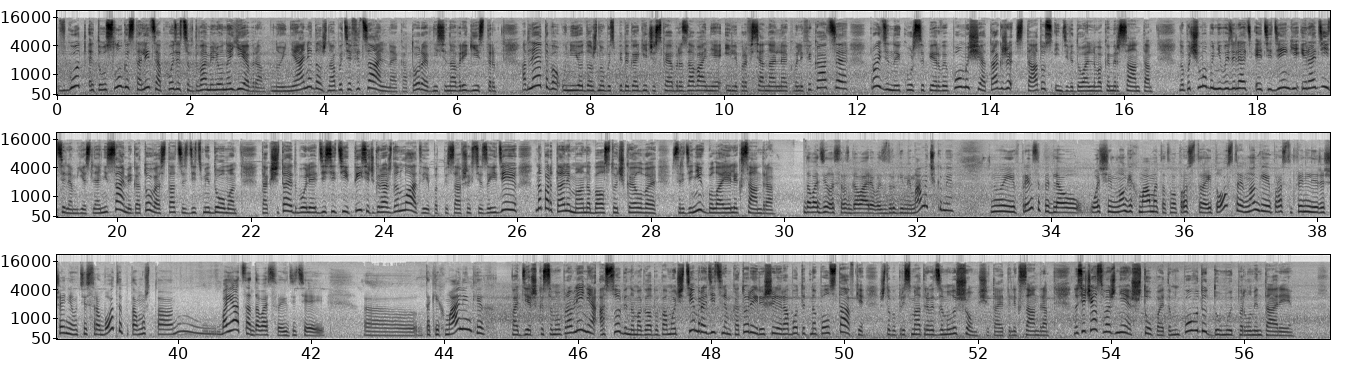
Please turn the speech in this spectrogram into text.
В год эта услуга столицы обходится в 2 миллиона евро. Но и няня должна быть официальная, которая внесена в регистр. А для этого у нее должно быть педагогическое образование или профессиональная квалификация, пройденные курсы первой помощи, а также статус индивидуального коммерсанта. Но почему бы не выделять эти деньги и родителям, если они сами готовы остаться с детьми дома? Так считает более 10 тысяч граждан Латвии, подписавшихся за идею на портале manabals.lv. Среди них была и Александра. Доводилось разговаривать с другими мамочками. Ну и, в принципе, для очень многих мам этот вопрос стоит острый. Многие просто приняли решение уйти с работы, потому что ну, боятся отдавать своих детей э, таких маленьких. Поддержка самоуправления особенно могла бы помочь тем родителям, которые решили работать на полставки, чтобы присматривать за малышом, считает Александра. Но сейчас важнее, что по этому поводу думают парламентарии.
